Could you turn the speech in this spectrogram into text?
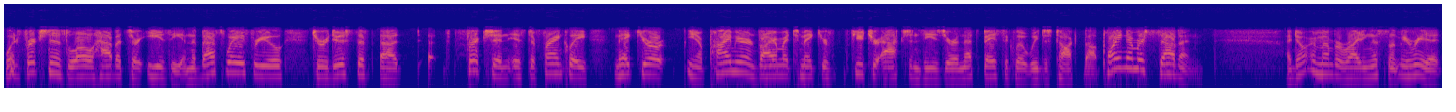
When friction is low, habits are easy. And the best way for you to reduce the uh, friction is to frankly make your you know prime your environment to make your future actions easier and that's basically what we just talked about. Point number seven. I don't remember writing this. Let me read it.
